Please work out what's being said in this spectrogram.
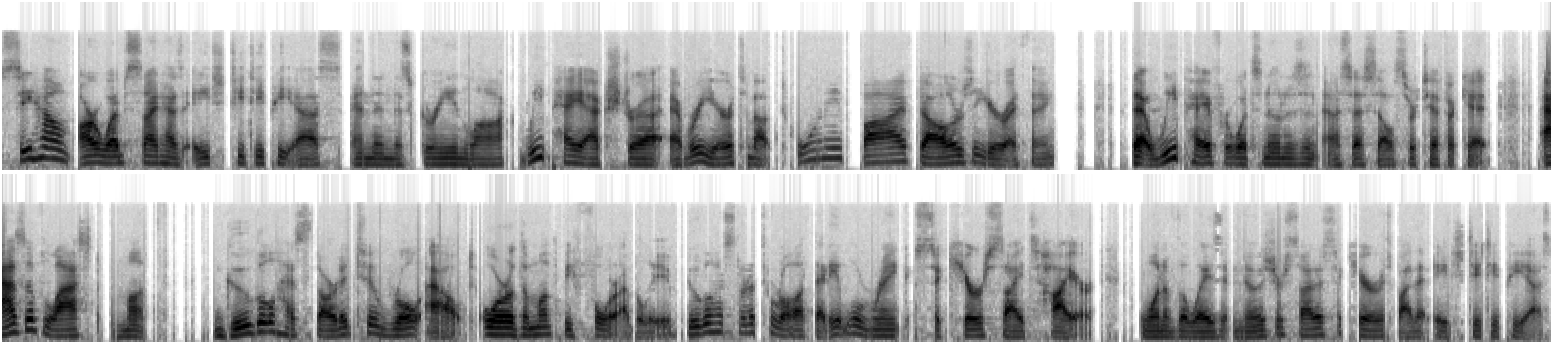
see how our website has HTTPS and then this green lock? We pay extra every year. It's about $25 a year, I think, that we pay for what's known as an SSL certificate. As of last month, Google has started to roll out, or the month before, I believe, Google has started to roll out that it will rank secure sites higher. One of the ways it knows your site is secure is by that HTTPS.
